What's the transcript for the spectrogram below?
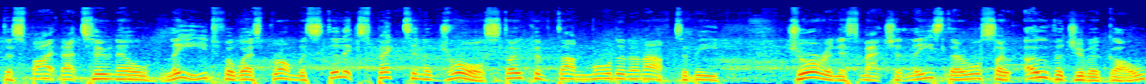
despite that 2 0 lead for West Brom, we're still expecting a draw. Stoke have done more than enough to be drawing this match at least. They're also overdue a goal,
